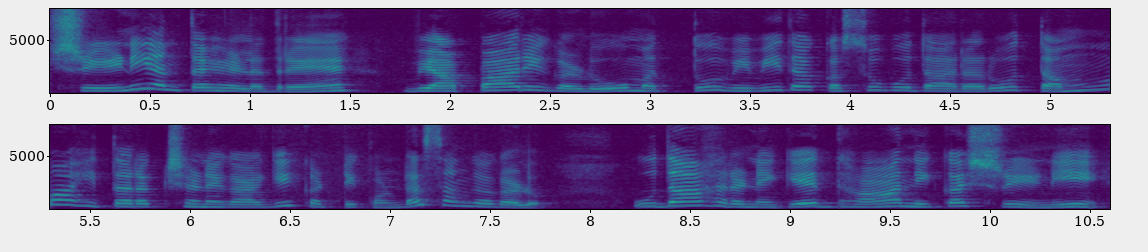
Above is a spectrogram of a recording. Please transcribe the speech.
ಶ್ರೇಣಿ ಅಂತ ಹೇಳಿದ್ರೆ ವ್ಯಾಪಾರಿಗಳು ಮತ್ತು ವಿವಿಧ ಕಸುಬುದಾರರು ತಮ್ಮ ಹಿತರಕ್ಷಣೆಗಾಗಿ ಕಟ್ಟಿಕೊಂಡ ಸಂಘಗಳು. ಉದಾಹರಣೆಗೆ ಧಾನಿಕ ಶ್ರೇಣಿ.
